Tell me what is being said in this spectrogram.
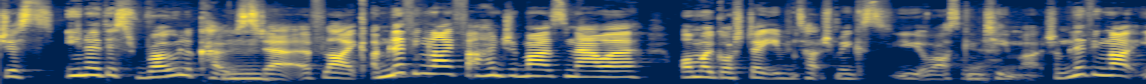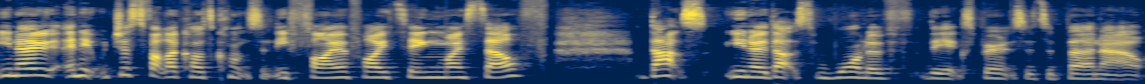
just you know this roller coaster mm. of like i'm living life at 100 miles an hour. Oh my gosh don't even touch me because you're asking too much. I'm living like you know and it just felt like i was constantly firefighting myself that's you know that's one of the experiences of burnout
